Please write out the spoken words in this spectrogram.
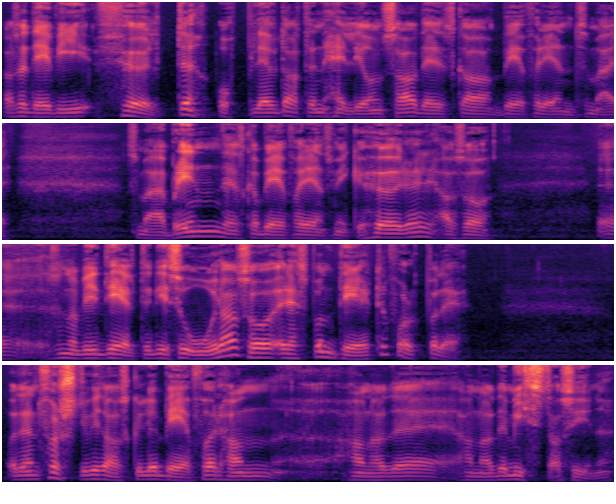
Altså det vi følte, opplevde at Den hellige ånd sa, dere skal be for en som er, som er blind, dere skal be for en som ikke hører. Altså, eh, så når vi delte disse orda, så responderte folk på det. Og den første vi da skulle be for, han, han hadde, han hadde mista synet.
